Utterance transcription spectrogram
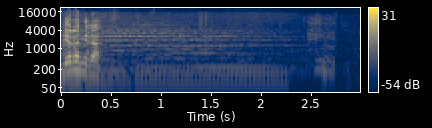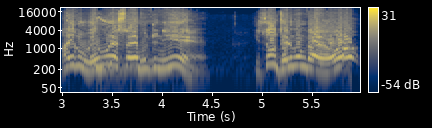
미안합니다. 아니 이걸 왜 보냈어요 본주님? 있어도 되는 건가요?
